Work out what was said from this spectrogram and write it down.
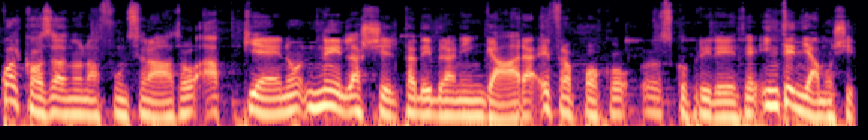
qualcosa non ha funzionato appieno nella scelta dei brani in gara e fra poco eh, scoprirete. Intendiamoci.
